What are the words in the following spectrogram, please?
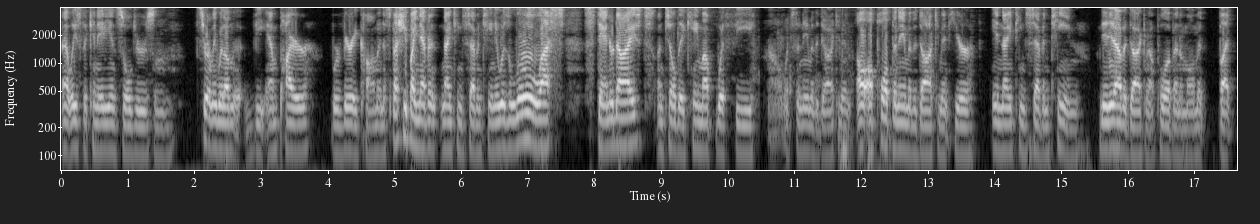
at least the Canadian soldiers and certainly within the, the Empire were very common, especially by 1917. It was a little less standardized until they came up with the oh, what's the name of the document? I'll, I'll pull up the name of the document here in 1917. They did have a document. I'll pull up in a moment, but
